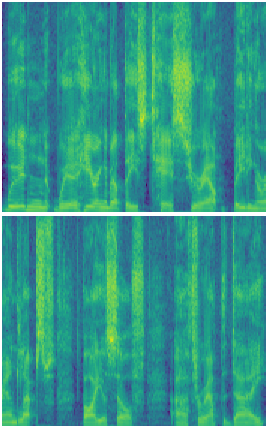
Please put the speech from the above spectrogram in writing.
When we're hearing about these tests, you're out beating around laps by yourself uh, throughout the day.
